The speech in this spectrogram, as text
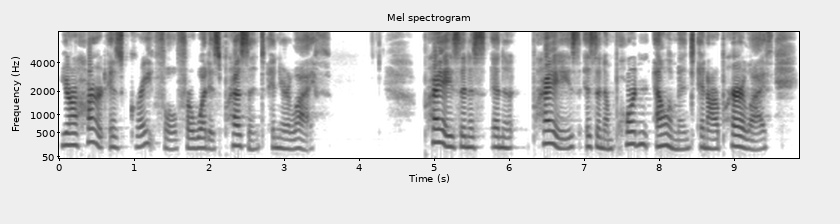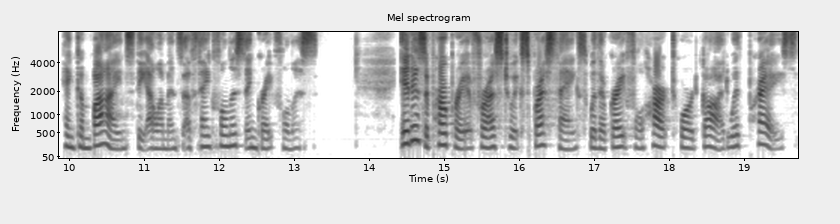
Your heart is grateful for what is present in your life. Praise is an, uh, praise is an important element in our prayer life and combines the elements of thankfulness and gratefulness. It is appropriate for us to express thanks with a grateful heart toward God with praise.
